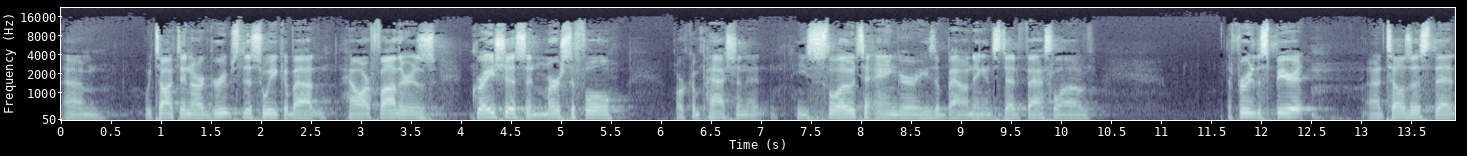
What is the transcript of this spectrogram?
Um, we talked in our groups this week about how our Father is gracious and merciful or compassionate. He's slow to anger, He's abounding in steadfast love. The fruit of the Spirit uh, tells us that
